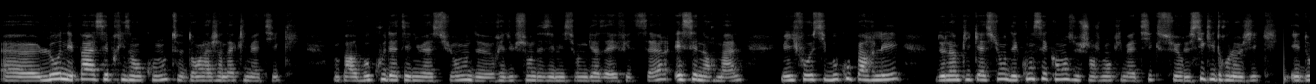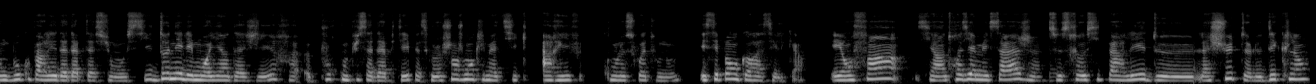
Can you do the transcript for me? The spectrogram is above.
l'eau n'est pas assez prise en compte dans l'agenda climatique. On parle beaucoup d'atténuation, de réduction des émissions de gaz à effet de serre, et c'est normal. Mais il faut aussi beaucoup parler de l'implication des conséquences du changement climatique sur le cycle hydrologique. Et donc beaucoup parler d'adaptation aussi, donner les moyens d'agir pour qu'on puisse adapter, parce que le changement climatique arrive, qu'on le souhaite ou non, et ce n'est pas encore assez le cas. Et enfin, s'il y a un troisième message, ce serait aussi de parler de la chute, le déclin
